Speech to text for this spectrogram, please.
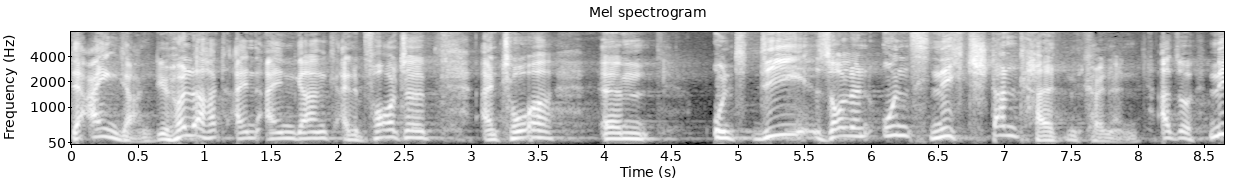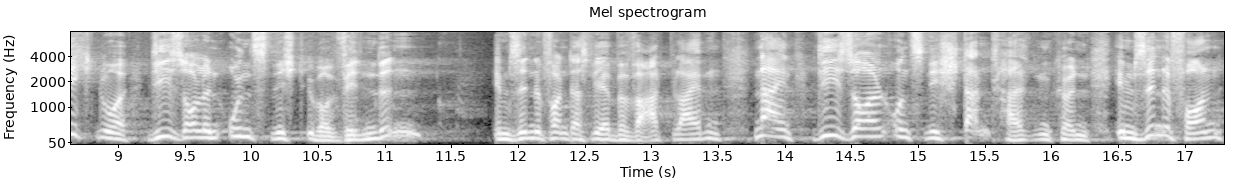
Der Eingang. Die Hölle hat einen Eingang, eine Pforte, ein Tor. Ähm, und die sollen uns nicht standhalten können. Also nicht nur, die sollen uns nicht überwinden, im Sinne von, dass wir bewahrt bleiben. Nein, die sollen uns nicht standhalten können, im Sinne von,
